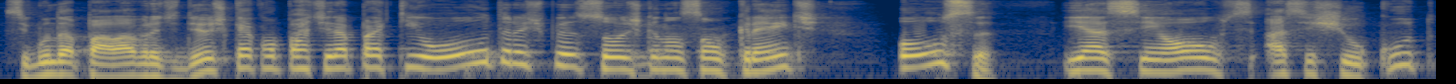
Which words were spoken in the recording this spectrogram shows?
segundo a palavra de Deus, quer compartilhar para que outras pessoas que não são crentes ouça e assim ao assistir o culto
